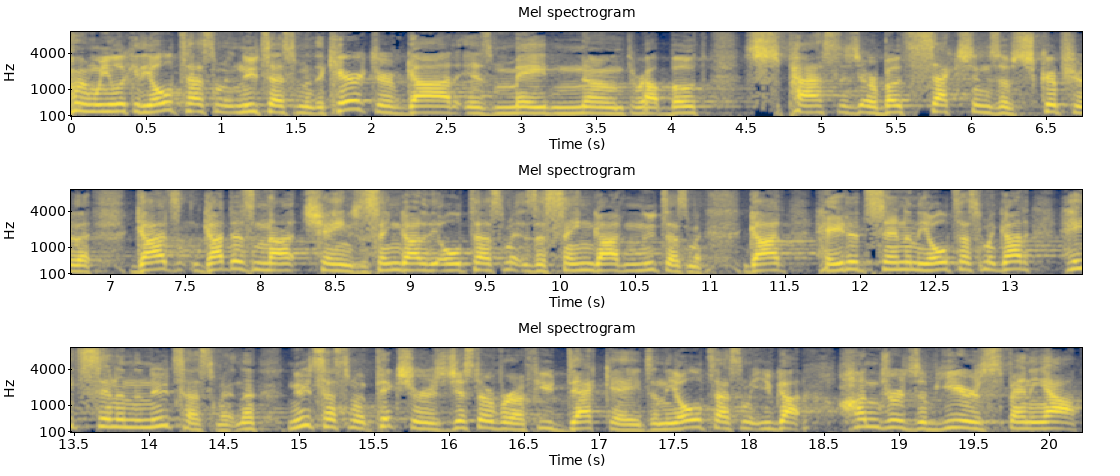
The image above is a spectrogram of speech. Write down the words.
when you look at the Old Testament and New Testament, the character of God is made known throughout both passages or both sections of Scripture. That God's, God does not change. The same God of the Old Testament is the same God in the New Testament. God hated sin in the Old Testament. God hates sin in the New Testament. And the New Testament picture is just over a few decades. In the Old Testament, you've got hundreds of years spanning out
